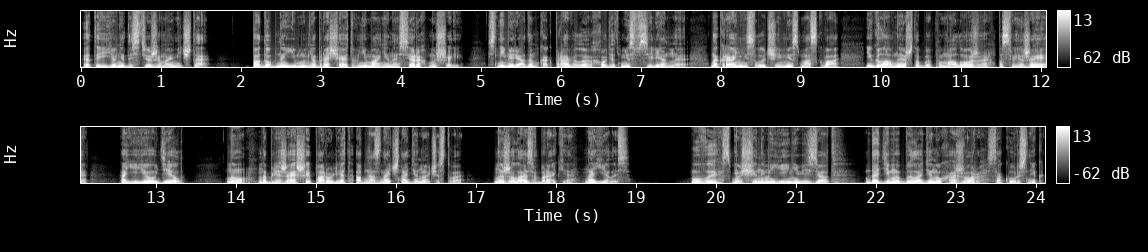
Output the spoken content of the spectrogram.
это ее недостижимая мечта. Подобные ему не обращают внимания на серых мышей. С ними рядом, как правило, ходят мисс Вселенная, на крайний случай мисс Москва, и главное, чтобы помоложе, посвежее, а ее удел, ну, на ближайшие пару лет однозначно одиночество – Нажилась в браке, наелась. Увы, с мужчинами ей не везет. Да Димы был один ухажер, сокурсник,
